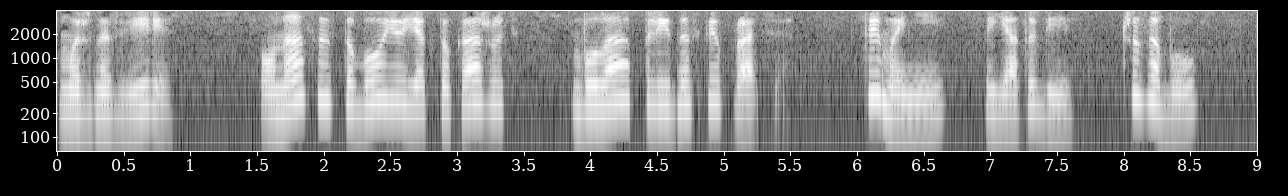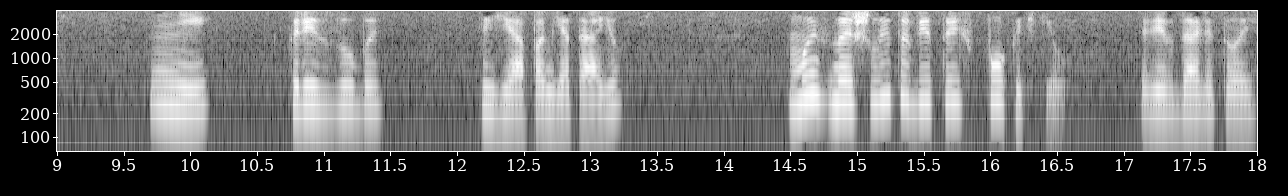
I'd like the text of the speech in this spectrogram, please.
ми ж не звірі. У нас із тобою, як то кажуть, була плідна співпраця. Ти мені, я тобі. Чи забув? Ні, крізь зуби. Я пам'ятаю. Ми знайшли тобі тих покидьків, вів далі той.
